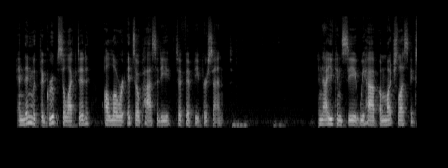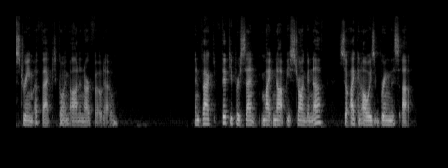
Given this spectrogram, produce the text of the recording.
And then with the group selected, I'll lower its opacity to 50%. And now you can see we have a much less extreme effect going on in our photo. In fact, 50% might not be strong enough, so I can always bring this up.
